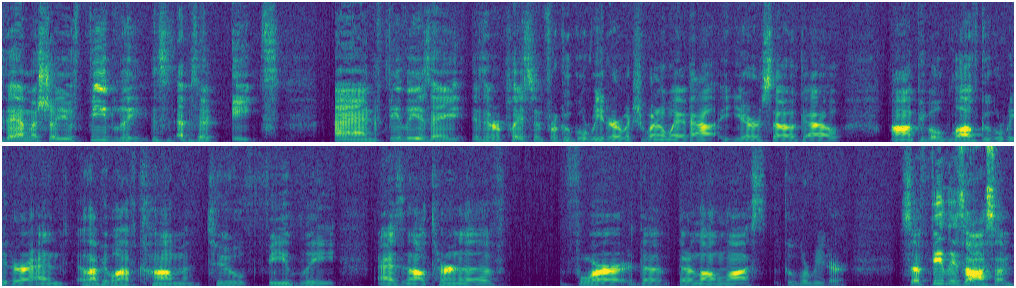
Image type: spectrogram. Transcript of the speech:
Today, I'm going to show you Feedly. This is episode eight, and Feedly is a is a replacement for Google Reader, which went away about a year or so ago. Um, people love Google Reader, and a lot of people have come to Feedly as an alternative for the their long lost Google Reader. So Feedly is awesome,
